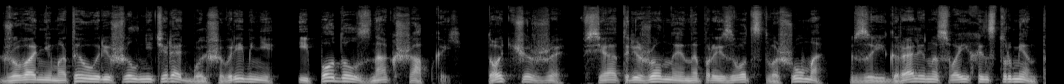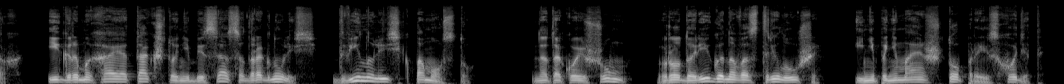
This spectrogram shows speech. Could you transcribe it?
Джованни Матео решил не терять больше времени и подал знак шапкой. Тотчас же все отряженные на производство шума заиграли на своих инструментах, и, громыхая так, что небеса содрогнулись, двинулись к помосту. На такой шум Родориго навострил уши и, не понимая, что происходит,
